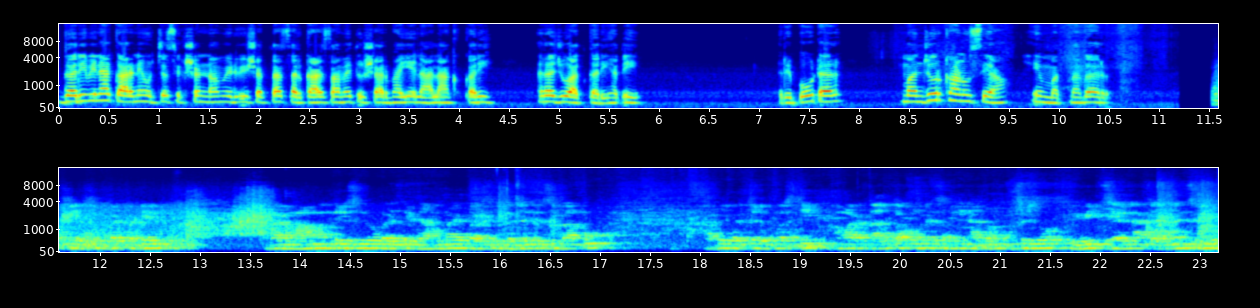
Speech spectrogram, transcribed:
ગરીબીના કારણે ઉચ્ચ શિક્ષણ ન મેળવી શકતા સરકાર સામે તુષારભાઈએ લાલ આંખ કરી રજૂઆત કરી હતી. રિપોર્ટર મંજૂર ખાણુસિયા, હિંમતનગર. આપણી વચ્ચે ઉપસ્થિત અમારા તાલુકા કોંગ્રેસ સમિતિના પ્રમુખશ્રીઓ, વિવિધ શહેરના ચેરમેનશ્રીઓ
